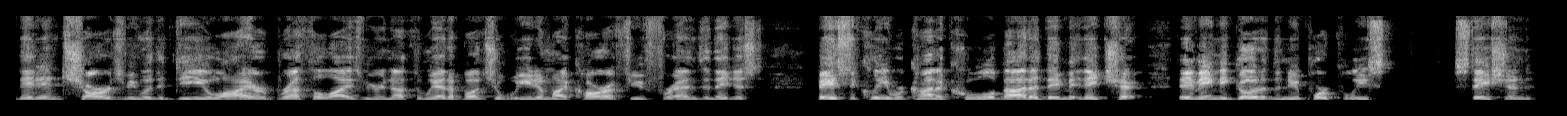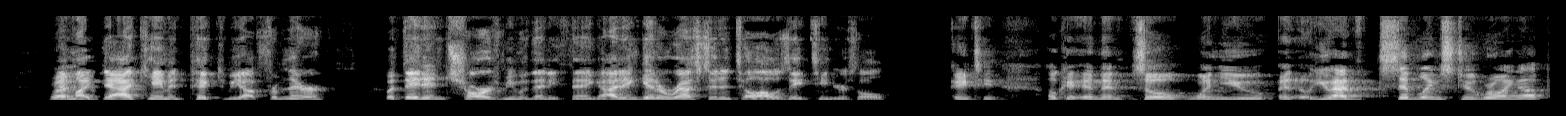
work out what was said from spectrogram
they didn't charge me with a DUI or breathalyze me or nothing. We had a bunch of weed in my car, a few friends, and they just basically were kind of cool about it. They they check they made me go to the Newport police station Right. and my dad came and picked me up from there but they didn't charge me with anything i didn't get arrested until i was 18 years old 18. Okay, and then so when you you had siblings too growing up?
